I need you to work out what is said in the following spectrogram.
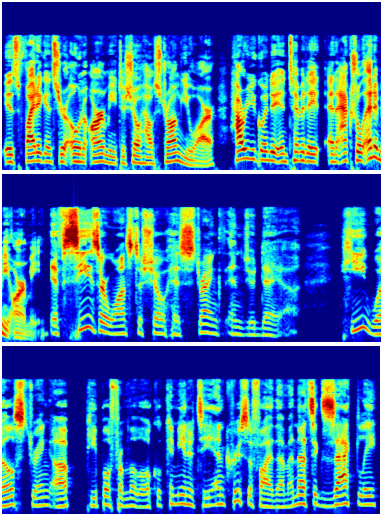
is fight against your own army to show how strong you are, how are you going to intimidate an actual enemy army? If Caesar wants to show his strength in Judea, he will string up people from the local community and crucify them. And that's exactly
